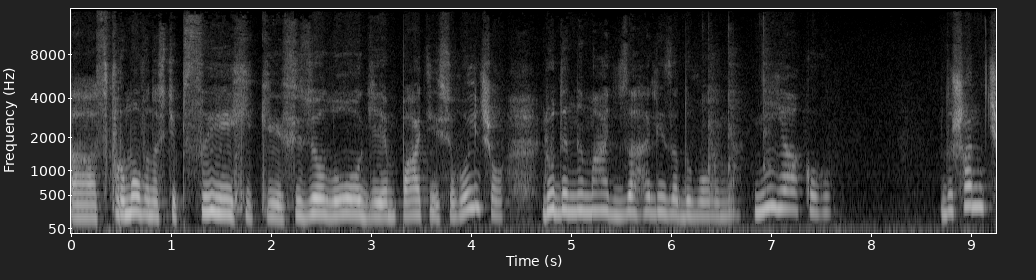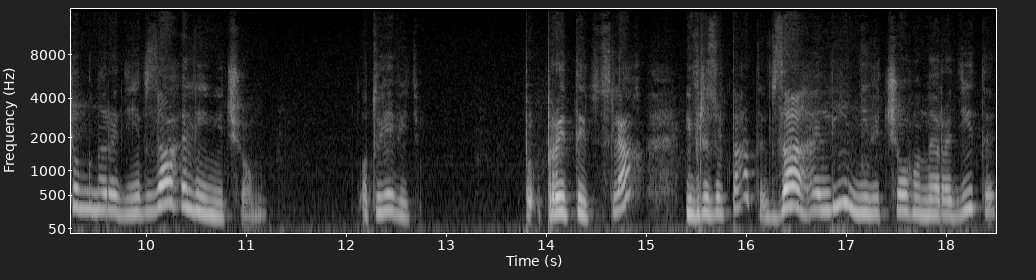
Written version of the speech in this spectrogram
е, сформованості психіки, фізіології, емпатії, всього іншого, люди не мають взагалі задоволення. Ніякого. Душа нічому не радіє, взагалі нічому. От уявіть, пр- пройти шлях і в результаті взагалі ні від чого не радіти,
